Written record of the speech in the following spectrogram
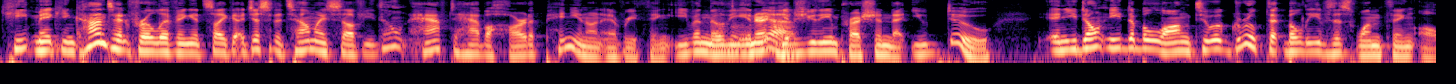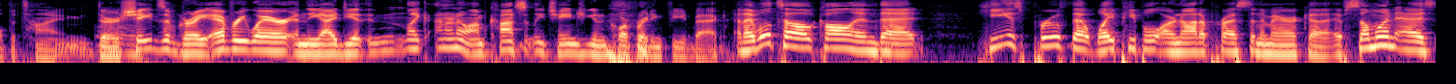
keep making content for a living. It's like I just had to tell myself you don't have to have a hard opinion on everything, even though the Mhm, internet yeah. gives you the impression that you do. And you don't need to belong to a group that believes this one thing all the time. There are Mhm. shades of gray everywhere, and the idea, and like I don't know, I'm constantly changing and incorporating feedback. And I will tell Colin that he is proof that white people are not oppressed in America. If someone as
